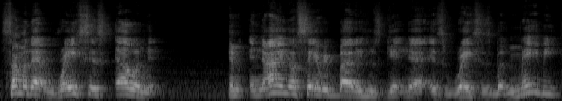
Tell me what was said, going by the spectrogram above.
some of that racist element and, and I ain't gonna say everybody who's getting that is racist, but maybe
